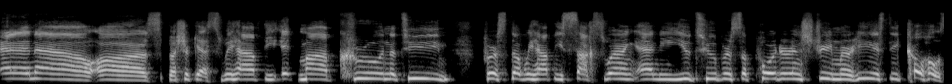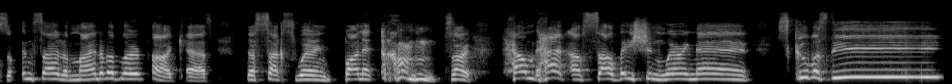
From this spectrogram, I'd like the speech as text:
And now our special guests. We have the It Mob crew in the team. First up, we have the sock wearing Andy YouTuber, supporter, and streamer. He is the co-host of Inside the Mind of a Blerd podcast, the socks wearing bonnet, sorry, helmet hat of salvation wearing man, Scuba. Steve.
